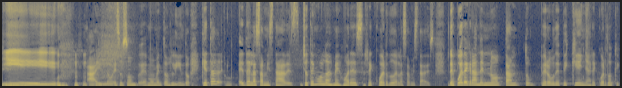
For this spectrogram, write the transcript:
Y... Ay, no, esos son eh, momentos lindos. ¿Qué tal eh, de las amistades? Yo tengo los mejores recuerdos de las amistades. Después de grande no tanto, pero de pequeña recuerdo que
